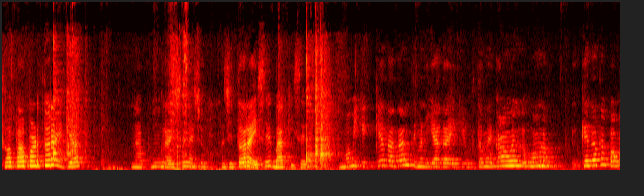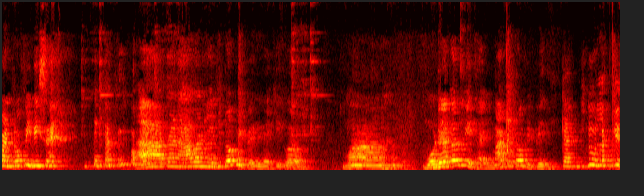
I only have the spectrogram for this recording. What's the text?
તો પાપડ તરાઈ ગયા. ના ભૂંગરાય છે ને જો હજી તરાઈ છે, બાકી છે. મમ્મી કંઈક કહેતા હતા ને મને યાદ આવી ગયું. તમે કાં હમણાં કહેતા હતા પપ્પાની ટોપી વિશે. હા પણ આવવાની હજી ટોપી પહેરી રાખી ગરમ. મોઢે ગરમી થાય માટે ટોપી પહેરી. ટાઈટનું લાગે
